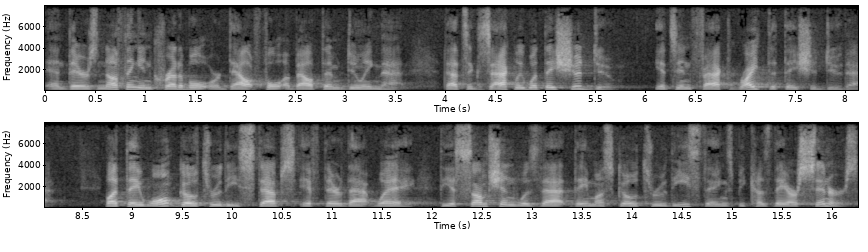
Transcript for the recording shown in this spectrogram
And there's nothing incredible or doubtful about them doing that. That's exactly what they should do. It's in fact right that they should do that. But they won't go through these steps if they're that way. The assumption was that they must go through these things because they are sinners.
